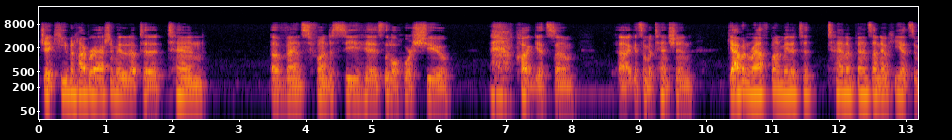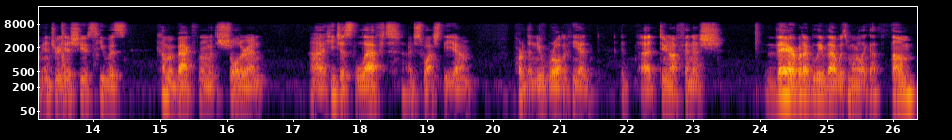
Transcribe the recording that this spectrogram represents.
Jake Hebenheimer actually made it up to 10 events. Fun to see his little horseshoe putt get some uh, get some attention. Gavin Rathbun made it to 10 events. I know he had some injury issues. He was coming back from with the shoulder and uh, he just left. I just watched the um, part of the New World and he had a do not finish there, but I believe that was more like a thumb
